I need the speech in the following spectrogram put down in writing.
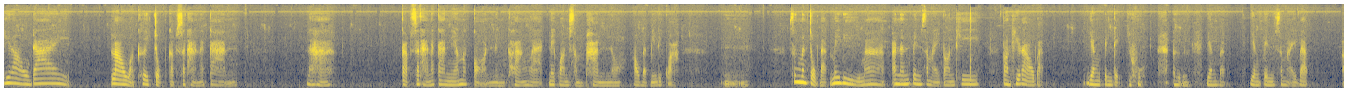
ที่เราได้เราอะเคยจบกับสถานการณ์นะคะกับสถานการณ์เนี้ยมาก่อนหนึ่งครั้งและในความสัมพันธ์เนาะเอาแบบนี้ดีกว่า ซึ่งมันจบแบบไม่ดีมาก อันนั้นเป็นสมัยตอนที่ ตอนที่เราแบบยังเป็นเด็กอยู่เออยังแบบยังเป็นสมัยแบบอ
